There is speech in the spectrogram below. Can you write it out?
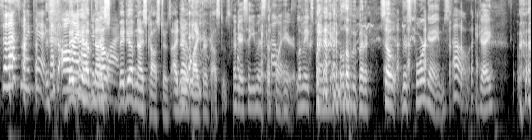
so that's my pick. That's all they I do have, have to nice. go on. They do have nice costumes. I do No. like their costumes. okay, so you missed the point here. Let me explain the game a little bit better. So, there's four oh, games. oh, okay. Okay,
